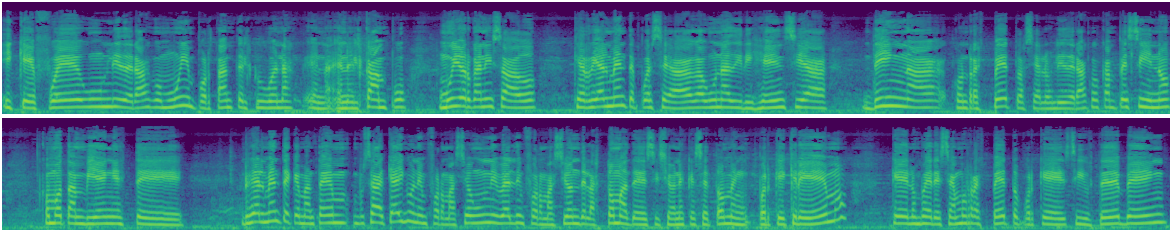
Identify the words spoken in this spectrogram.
y que fue un liderazgo muy importante el que hubo en, el campo, muy organizado, que realmente pues se haga una dirigencia digna, con respeto hacia los liderazgos campesinos, como también este realmente que mantengan, o sea, que haya una información, un nivel de información de las tomas de decisiones que se tomen, porque creemos que nos merecemos respeto, porque si ustedes ven,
